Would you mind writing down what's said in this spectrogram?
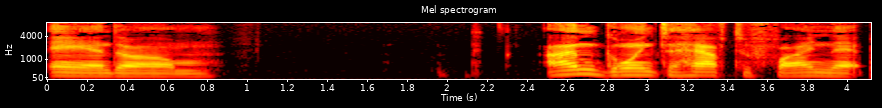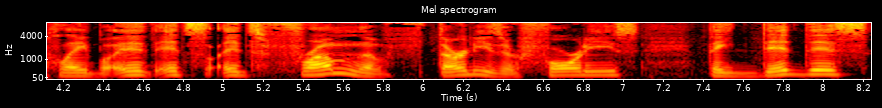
and um, I'm going to have to find that playbook. It, it's it's from the 30s or 40s. They did this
